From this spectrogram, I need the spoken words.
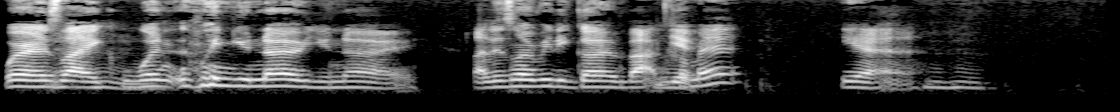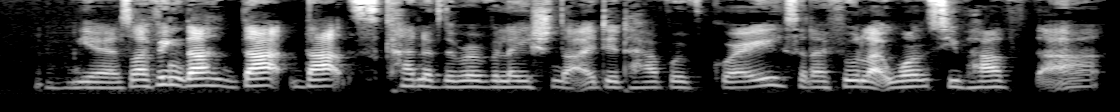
Whereas like when when you know, you know. Like there's no really going back from Yeah. it. Yeah. Yeah, so I think that that that's kind of the revelation that I did have with grace, and I feel like once you have that,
